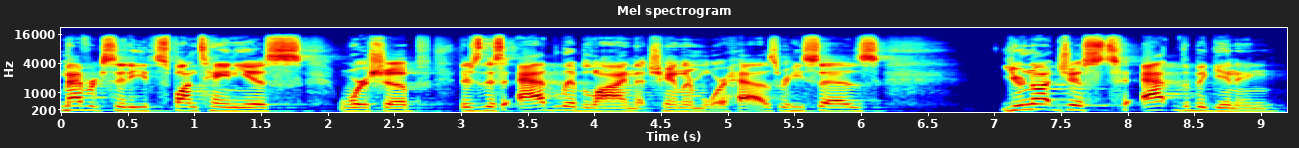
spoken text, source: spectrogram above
Maverick City spontaneous worship. There's this ad lib line that Chandler Moore has where he says, You're not just at the beginning,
